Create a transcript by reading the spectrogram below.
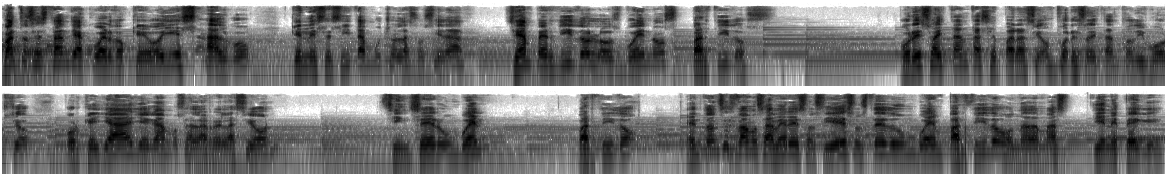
¿Cuántos están de acuerdo que hoy es algo que necesita mucho la sociedad? Se han perdido los buenos partidos. Por eso hay tanta separación, por eso hay tanto divorcio, porque ya llegamos a la relación sin ser un buen partido. Entonces vamos a ver eso, si es usted un buen partido o nada más tiene pegue.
